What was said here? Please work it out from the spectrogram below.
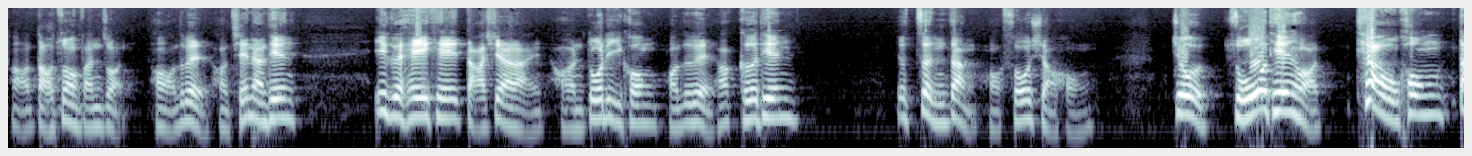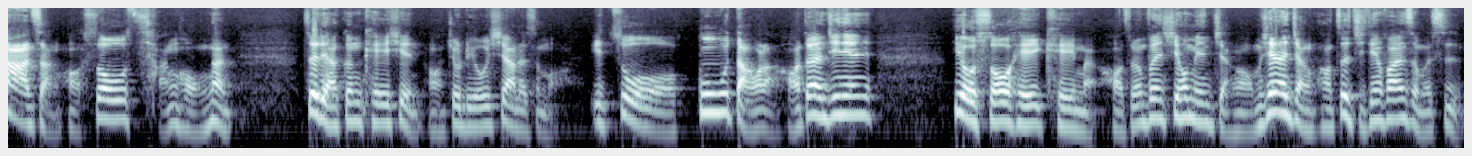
啊倒状反转，好对不对？好，前两天一个黑 K 打下来，很多利空，好对不对？然后隔天又震荡，好收小红，就昨天哈跳空大涨，哈收长红，看这两根 K 线啊，就留下了什么一座孤岛了，好，但是今天又收黑 K 嘛，好，怎么分析后面讲啊？我们先来讲哈这几天发生什么事？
